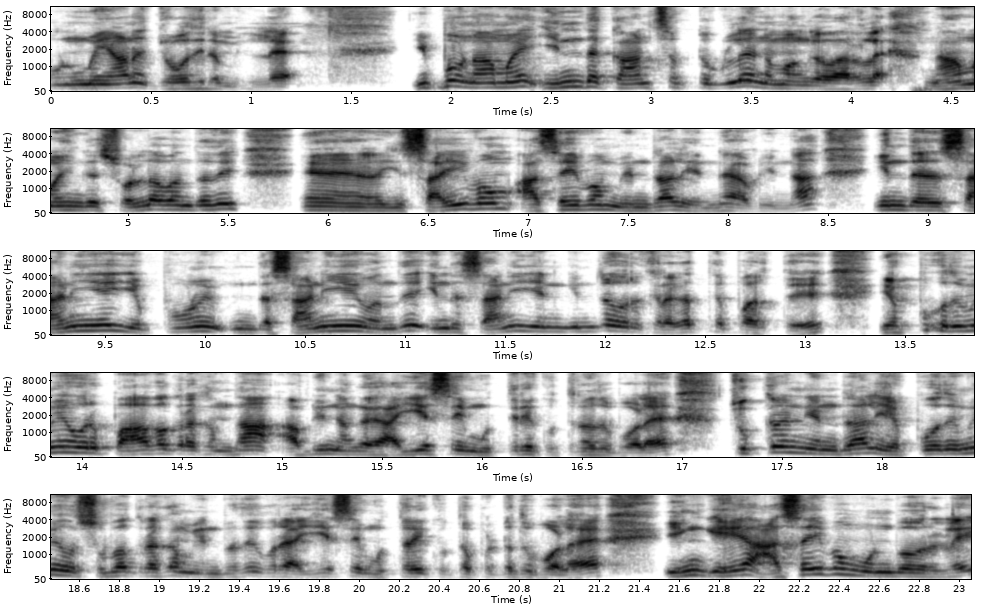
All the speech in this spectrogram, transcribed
உண்மையான ஜோதிடம் இல்லை. இப்போ நாம இந்த கான்செப்டுக்குள்ள நம்ம அங்க வரல. நாம இங்க சொல்ல வந்தது சைவம் அசைவம் என்றால் என்ன அப்படின்னா இந்த சனியை எப்போதும் இந்த சனியை வந்து இந்த சனி என்கின்ற ஒரு கிரகத்தை பார்த்து எப்போதுமே ஒரு பாவ கிரகம் தான் அப்படின்னு நாங்க ஐஎஸ்ஐ முத்திரை குத்துனது போல சுக்கிரன் என்றால் எப்போதுமே ஒரு சுப கிரகம் என்பது ஒரு ஐஎஸ்ஐ முத்திரை குத்தப்பட்டது போல இங்கே அசைவம் உண்பவர்களை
